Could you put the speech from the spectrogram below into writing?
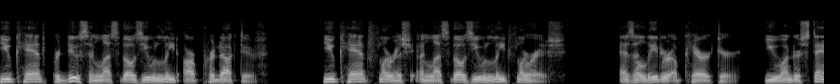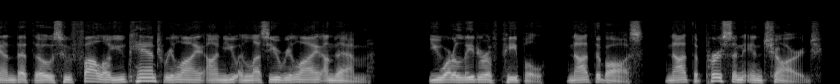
You can't produce unless those you lead are productive. You can't flourish unless those you lead flourish. As a leader of character, you understand that those who follow you can't rely on you unless you rely on them. You are a leader of people, not the boss, not the person in charge,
